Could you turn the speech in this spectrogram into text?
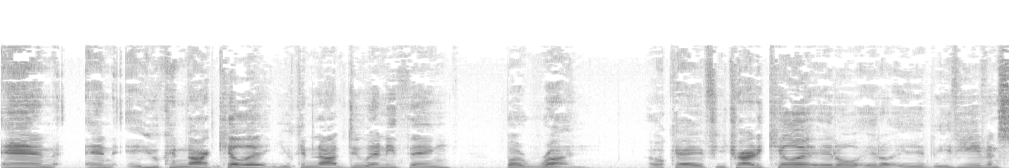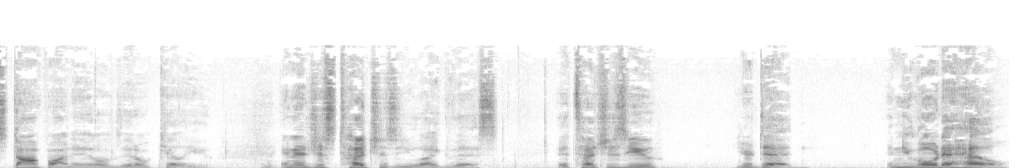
and and you cannot kill it. You cannot do anything but run. Okay, if you try to kill it, it'll it'll it, if you even stomp on it, it'll it'll kill you, and it just touches you like this. It touches you, you're dead and you go to hell,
